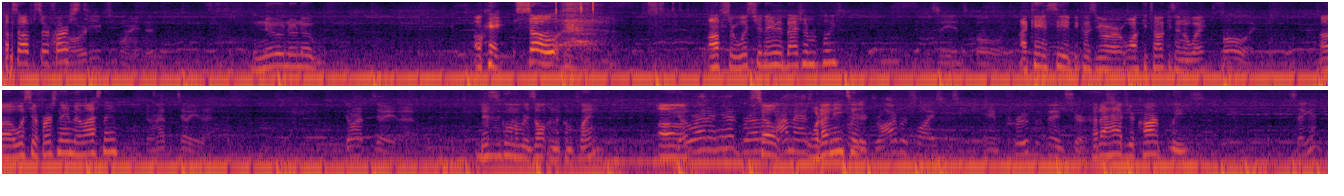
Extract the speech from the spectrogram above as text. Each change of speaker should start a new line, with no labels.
police officer first?
already explained it.
No, no, no. Okay, so, officer, what's your name and badge number, please?
See, it's Bowling.
I can't see it because your walkie-talkie's in the way.
Bowling.
Uh, what's your first name and last name?
Don't have to tell you that. Don't have to tell you that.
This is going to result in a complaint.
Go
Um,
right ahead, brother.
so,
I'm asking
what I need
for
to-
your driver's license and proof of insurance.
could I have your card, please?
